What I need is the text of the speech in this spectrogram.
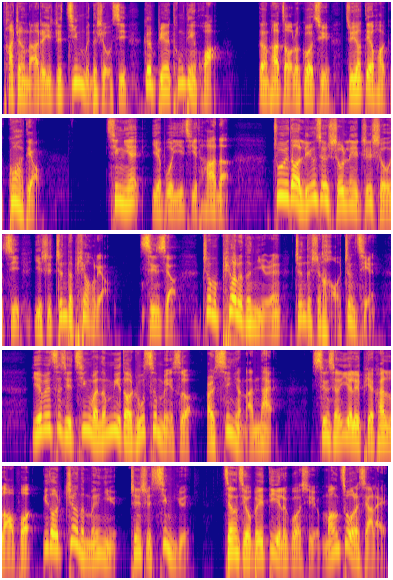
他正拿着一只精美的手机跟别人通电话。等他走了过去，就将电话给挂掉。青年也不疑其他的，注意到林雪手里那只手机也是真的漂亮，心想：这么漂亮的女人真的是好挣钱。也为自己今晚能觅到如此美色而心痒难耐。心想夜里撇开老婆，遇到这样的美女真是幸运。将酒杯递了过去，忙坐了下来，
